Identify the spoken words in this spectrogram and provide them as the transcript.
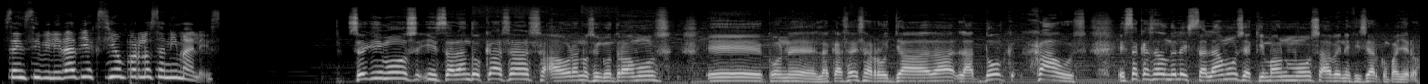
Sensibilidad y acción por los animales. Seguimos instalando casas. Ahora nos encontramos eh, con eh, la casa desarrollada, la Dog House. Esta casa donde la instalamos y a quién vamos a beneficiar, compañero.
